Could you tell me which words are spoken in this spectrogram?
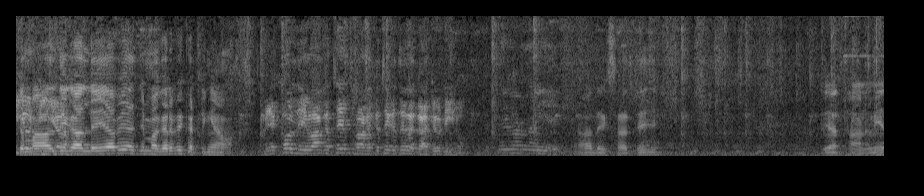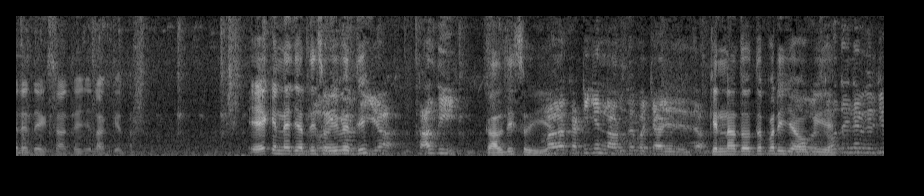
ਕਮਾਲ ਝੋਟੀ ਦੀ ਆ ਗੱਲ ਇਹ ਆ ਵੀ ਅੱਜ ਮਗਰ ਵੀ ਕੱਟੀਆਂ ਵਾ। ਵੇਖੋ ਲੇਵਾ ਕਿੱਥੇ ਥਣ ਕਿੱਥੇ ਕਿੱਥੇ ਲੱਗਾ ਝੋਟੀ ਨੂੰ। ਆ ਦੇਖ ਸਕਦੇ ਜੀ। ਤੇ ਆ ਥਾਣ ਵੀ ਇਹਦੇ ਦੇਖ ਸਕਦੇ ਜੀ ਲੱਗੇ ਤਾਂ। ਇਹ ਕਿੰਨੇ ਚਿਰ ਦੀ ਸੂਈ ਵੀਰ ਜੀ? ਕੱਲ ਦੀ। ਕੱਲ ਦੀ ਸੂਈ ਹੈ ਮਗਰ ਕੱਟੀ ਜੇ ਨਾੜੂ ਦੇ ਬੱਚਾ ਜੇ ਦੇਦਾ। ਕਿੰਨਾ ਦੁੱਧ ਭਰੀ ਜਾਊਗੀ ਇਹ? ਦੁੱਧ ਇਹਨੇ ਵੀਰ ਜੀ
